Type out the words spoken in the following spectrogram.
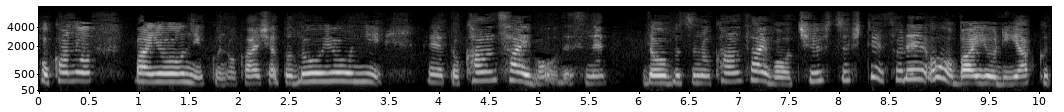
他の培養肉の会社と同様に、えっ、と、幹細胞ですね。動物の幹細胞を抽出して、それをバイオリアク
